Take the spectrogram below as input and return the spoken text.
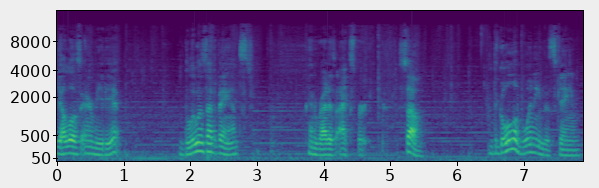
yellow is intermediate, blue is advanced, and red is expert. So, the goal of winning this game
